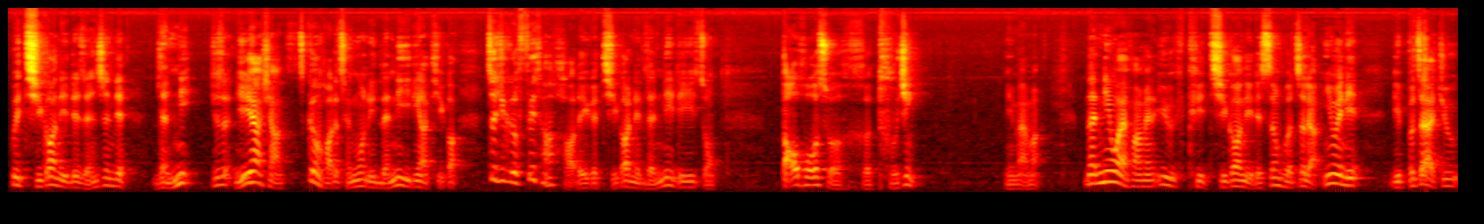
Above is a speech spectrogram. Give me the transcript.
会提高你的人生的能力。就是你要想更好的成功，你能力一定要提高，这就是非常好的一个提高你能力的一种导火索和途径，明白吗？那另外一方面又可以提高你的生活质量，因为你你不再纠，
